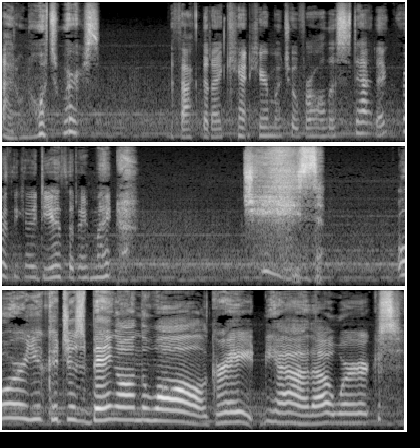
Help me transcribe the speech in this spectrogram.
I don't know what's worse the fact that I can't hear much over all the static, or the idea that I might. Jeez! Or you could just bang on the wall. Great. Yeah, that works.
